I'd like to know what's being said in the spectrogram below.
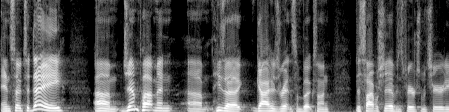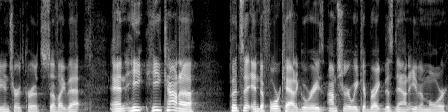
And so today, um, Jim Putman, um, he's a guy who's written some books on discipleship and spiritual maturity and church growth, stuff like that. And he, he kind of puts it into four categories. I'm sure we could break this down even more.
